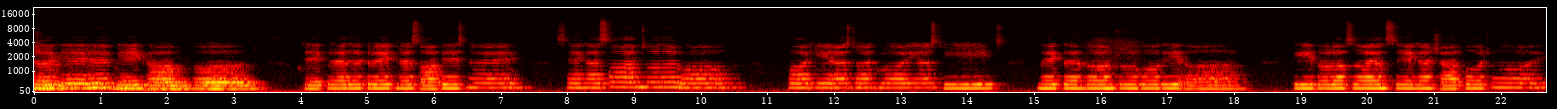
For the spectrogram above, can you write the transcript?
you give me comfort. Declare the greatness of his name. Sing a psalm to the Lord. For he has done glorious deeds. Make them known to all the earth. People of Zion, sing and shout for joy.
